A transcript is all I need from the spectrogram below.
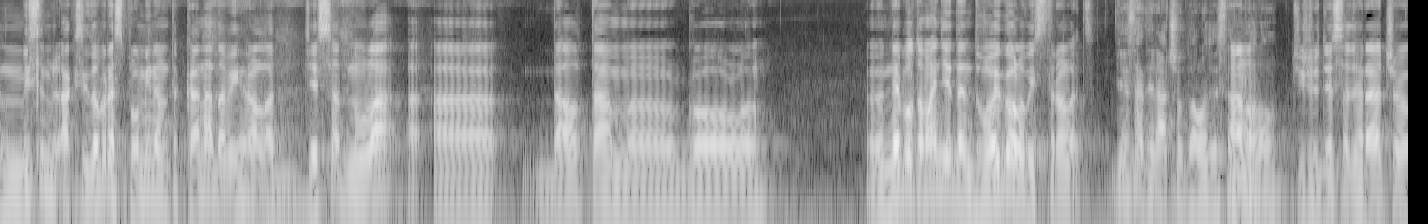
myslím, ak si dobre spomínam, tak Kanada vyhrala 10-0 a, a dal tam e, gól Nebol tam ani jeden dvojgolový strelec. 10 hráčov dalo 10 Áno, golov? čiže 10 hráčov...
